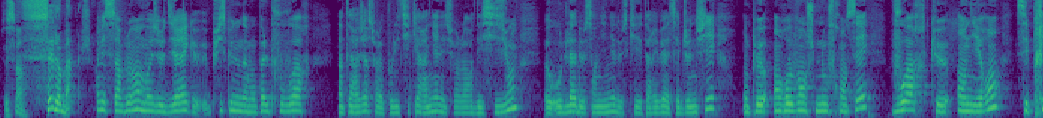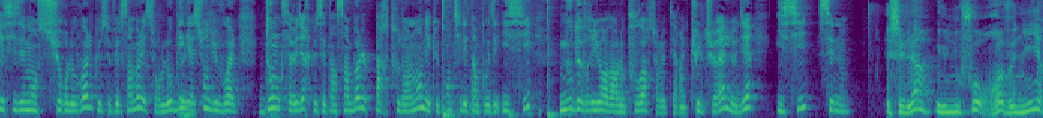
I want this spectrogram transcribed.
c'est ça. C'est dommage. Mais simplement, moi je dirais que puisque nous n'avons pas le pouvoir d'interagir sur la politique iranienne et sur leurs décisions, au-delà de s'indigner de ce qui est arrivé à cette jeune fille, on peut en revanche, nous Français, voir qu'en Iran, c'est précisément sur le voile que se fait le symbole et sur l'obligation du voile. Donc ça veut dire que c'est un symbole partout dans le monde et que quand il est imposé ici, nous devrions avoir le pouvoir sur le terrain culturel de dire ici, c'est non. Et c'est là où il nous faut revenir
